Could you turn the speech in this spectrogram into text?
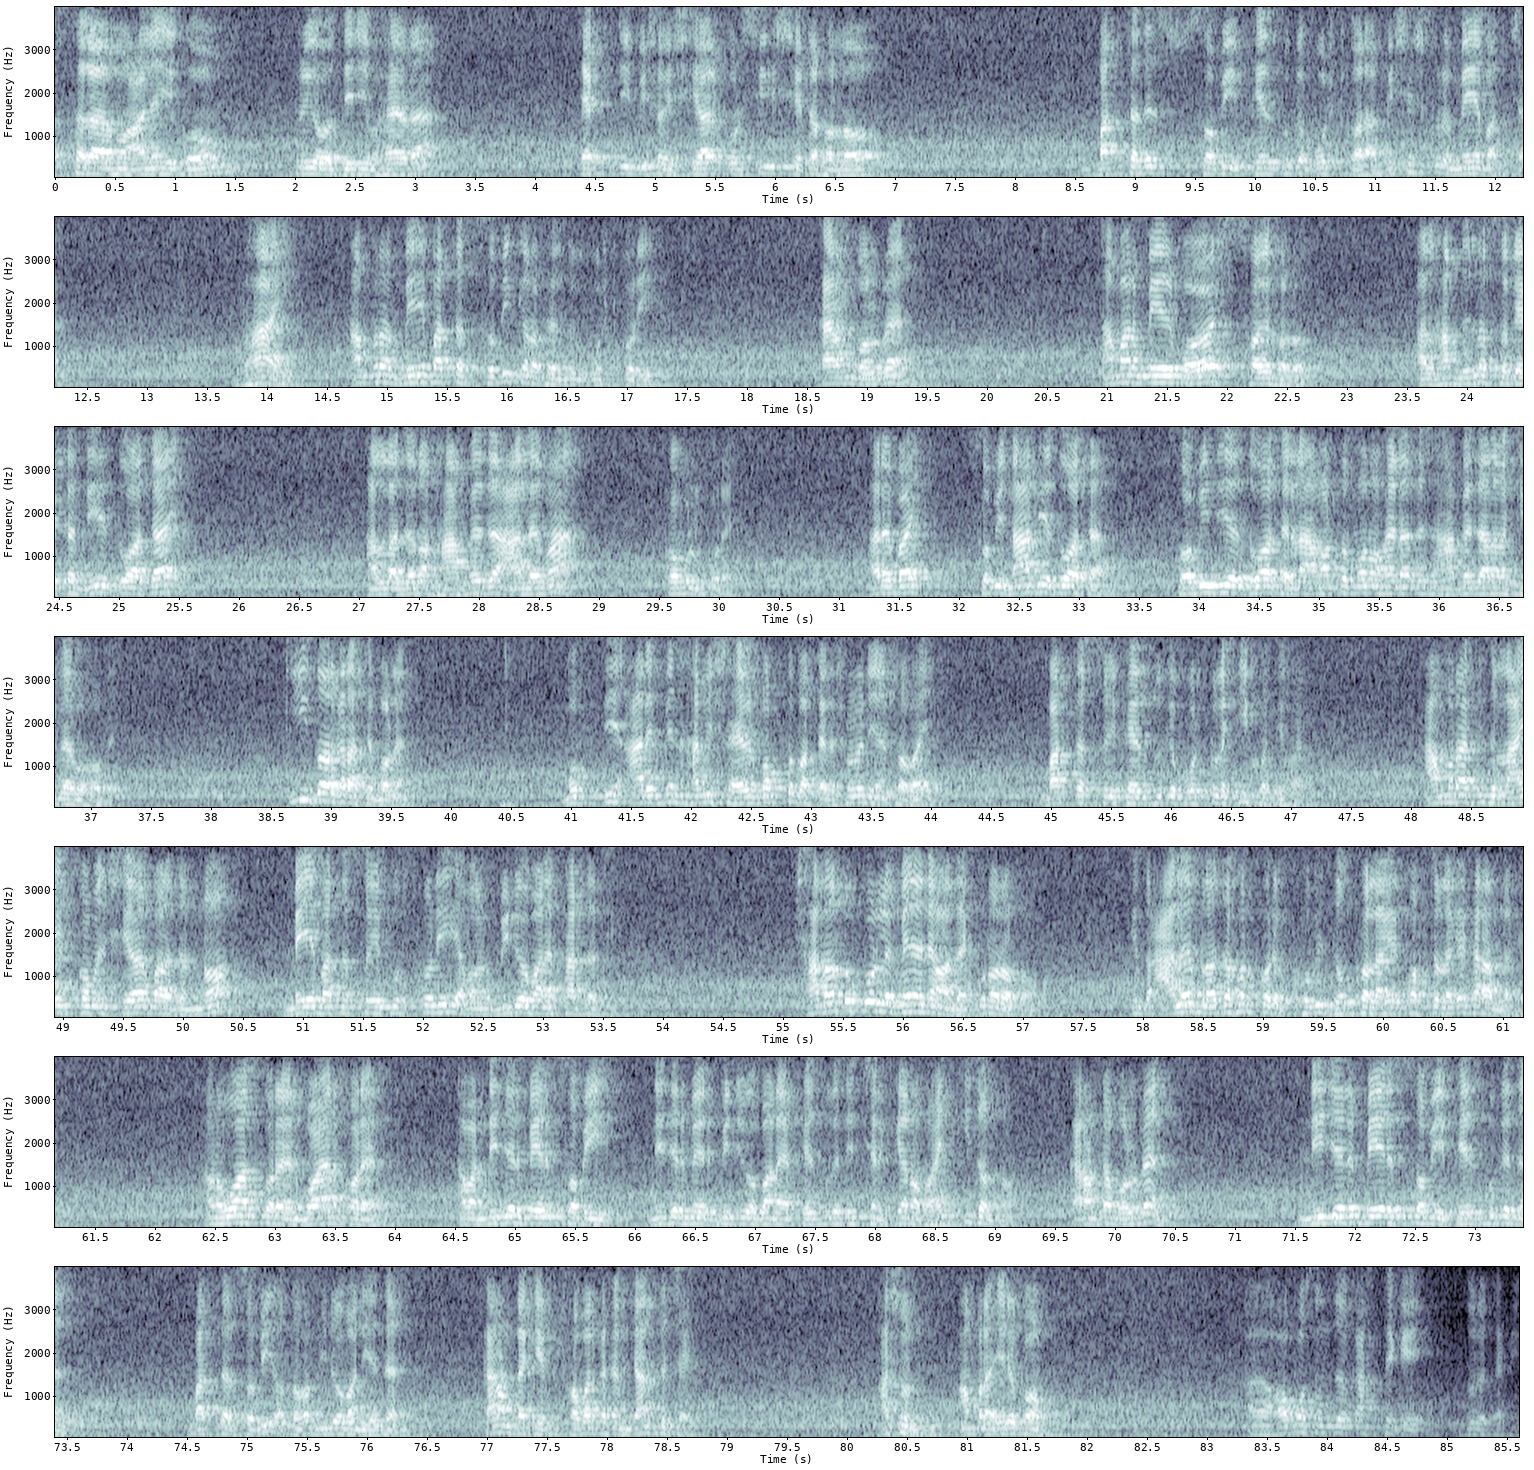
আসসালামু আলাইকুম, প্রিয় দিনী ভাইয়েরা। একটি বিষয় শেয়ার করছি, সেটা হলো, বাচ্চাদের ছবি ফেসবুকে পোস্ট করা, বিশেষ করে মেয়ে বাচ্চা। ভাই, আমরা মেয়ে বাচ্চার ছবি কেন ফেসবুকে পোস্ট করি? কারণ বলবেন, আমার মেয়ের বয়স ছয় হলো। আলহামদুলিল্লাহ ছবি একটা দিয়ে দোয়া চাই। আল্লাহ যেন হাফেজা আলেমা কবুল করে। আরে ভাই, ছবি না দিয়ে দোয়া চান। ছবি দিয়ে দোয়া চান না, আমার তো মনে হয় না যে হাফেজা আলেমা কীভাবে হবে। কি দরকার আছে বলেন? মুফতি আরিফ বিন হাবিব সাহেবের বক্তব্য আছে শুনে নিন সবাই। বাচ্চার ছবি ফেসবুকে পোস্ট করলে কি ক্ষতি হয়? আমরা কিছু লাইভ কমেন্ট শেয়ার করার জন্য মেয়ে বাচ্চার ছবি পোস্ট করি এবং ভিডিও বানায় ছাড়তেছি। সাধারণ লোক করলে মেনে নেওয়া যায় কোনো রকম। কিন্তু আলেমরা যখন করে খুবই দুঃখ লাগে, কষ্ট লাগে, খারাপ লাগে। আমরা ওয়াজ করেন, বয়ান করেন, আবার নিজের মেয়ের ছবি, নিজের মেয়ের ভিডিও বানায় ফেসবুকে দিচ্ছেন, কেন ভাই? কী জন্য? কারণটা বলবেন? নিজের মেয়ের ছবি ফেসবুকে দেন, বাচ্চার ছবি অথবা ভিডিও বানিয়ে দেন। কারণটাকে সবার কাছে আমি জানতে চাই। আসুন, আমরা এরকম অপছন্দের কাজ থেকে দূরে থাকি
